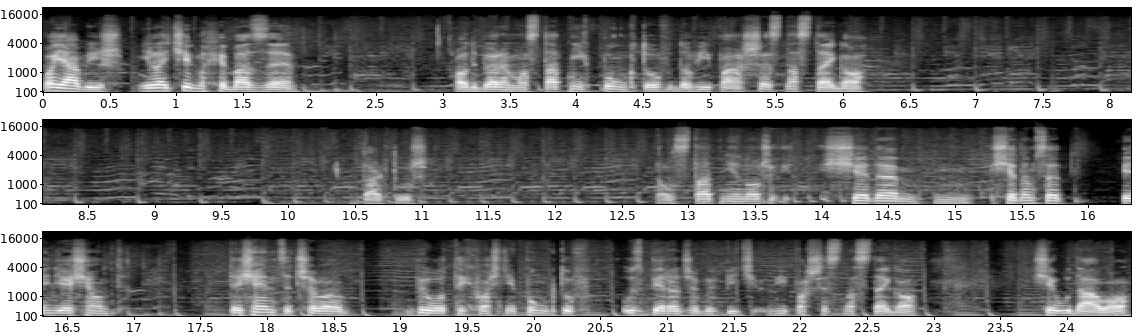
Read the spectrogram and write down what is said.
pojawisz. I lecimy chyba z odbiorem ostatnich punktów do VIPa 16. Tak, to już ostatnie, no 7, 750 tysięcy trzeba było tych właśnie punktów uzbierać, żeby wbić VIPa 16. Się udało.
